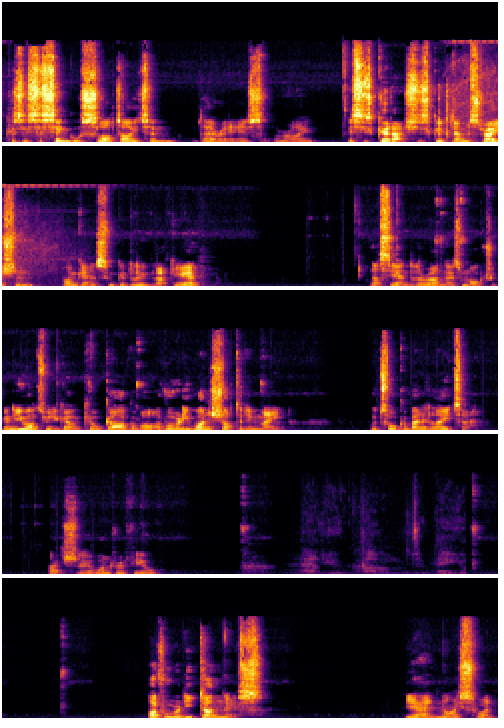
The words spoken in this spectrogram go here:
Because it's a single slot item. There it is. Right. This is good actually. It's a good demonstration. I'm getting some good loot luck here. That's the end of the run. There's Moltrigan. He wants me to go and kill Garglebolt. I've already one-shotted him, mate. We'll talk about it later. Actually, I wonder if you'll... I've already done this. Yeah, nice one.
